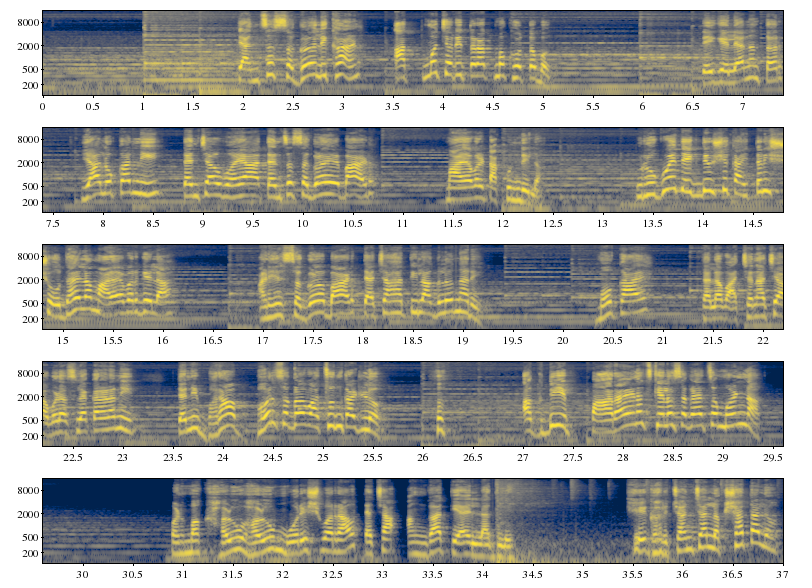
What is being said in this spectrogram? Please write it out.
त्यांचं सगळं लिखाण आत्मचरित्रात्मक होतं बघ. ते गेल्यानंतर या लोकांनी त्यांच्या वया त्यांचं सगळं हे बाड माळ्यावर टाकून दिलं. ऋग्वेद एक दिवशी काहीतरी शोधायला माळ्यावर गेला आणि हे सगळं बाळ त्याच्या हाती लागलं ना रे. मग काय? त्याला वाचनाची आवड असल्या कारणाने त्यांनी भराभर सगळं वाचून काढलं. अगदी पारायणच केलं सगळ्याचं म्हण ना. पण मग हळूहळू मोरेश्वरराव त्याच्या अंगात यायला लागले. हे घरच्यांच्या लक्षात आलं.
